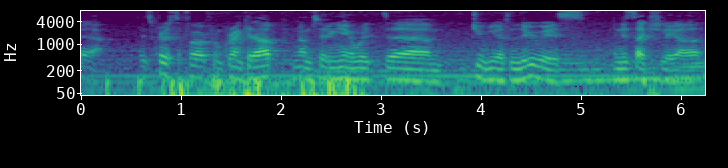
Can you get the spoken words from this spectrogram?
Yeah, it's Christopher from Crank It Up, and I'm sitting here with um, Juliette Lewis, and it's actually a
